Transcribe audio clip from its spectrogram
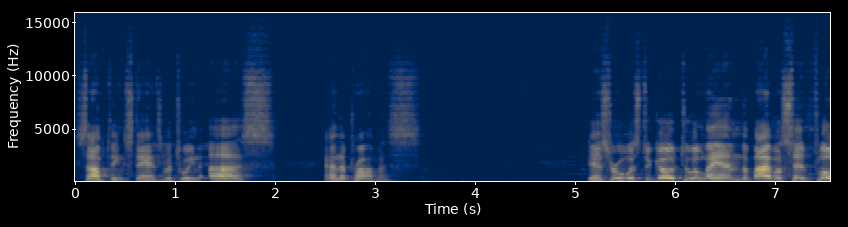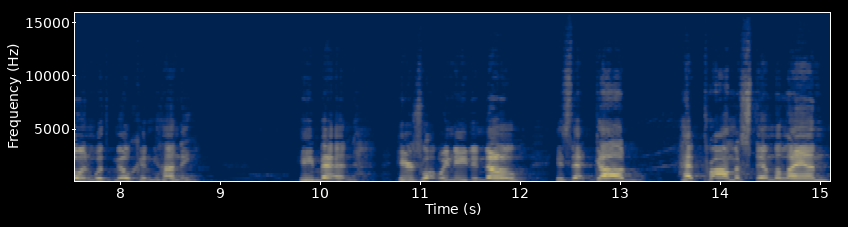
Something stands between us and the promise. Israel was to go to a land, the Bible said, flowing with milk and honey. Amen. Here's what we need to know is that God had promised them the land.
